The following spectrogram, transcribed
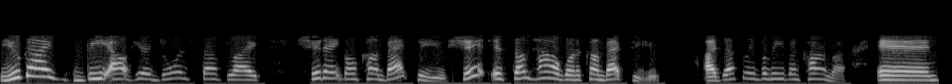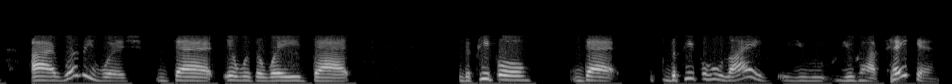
You guys be out here doing stuff like shit ain't gonna come back to you. Shit is somehow gonna come back to you. I definitely believe in karma, and I really wish that it was a way that the people that the people who life you you have taken.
